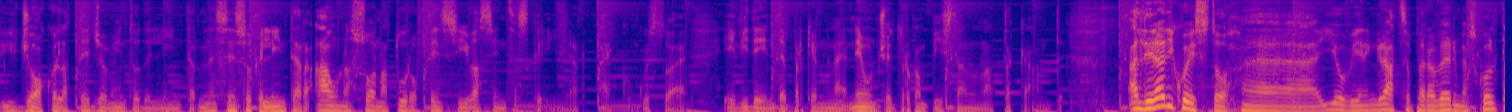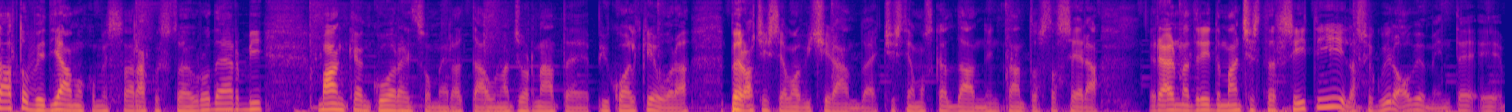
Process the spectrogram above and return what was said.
il, gioco e l'atteggiamento dell'Inter, nel senso che l'Inter ha una sua natura offensiva senza Skriniar. Ecco, questo è evidente perché non è né un centrocampista né un attaccante. Al di là di questo, eh, io vi ringrazio per avermi ascoltato, vediamo come sarà questo Euro Derby, manca ancora insomma in realtà una giornata e più qualche ora, però ci stiamo avvicinando, eh, ci stiamo scaldando, intanto stasera Real Madrid-Manchester City, la seguirò ovviamente e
